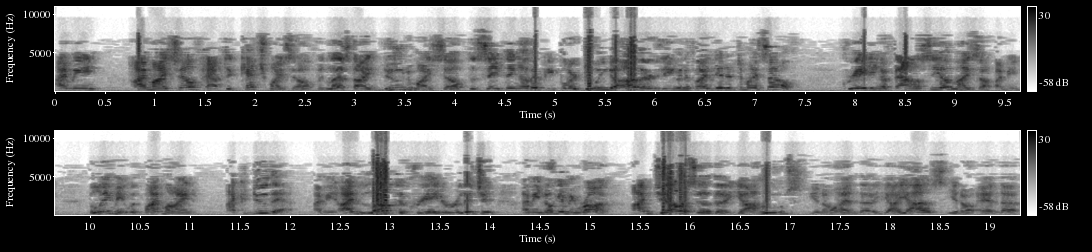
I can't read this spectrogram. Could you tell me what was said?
I mean, I myself have to catch myself unless I do to myself the same thing other people are doing to others, even if I did it to myself. Creating a fallacy of myself. I mean, believe me, with my mind, I could do that. I mean, I love to create a religion. I mean, don't get me wrong. I'm jealous of the Yahoos, you know, and the Yayas, you know, and the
